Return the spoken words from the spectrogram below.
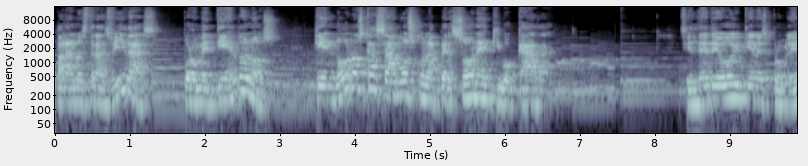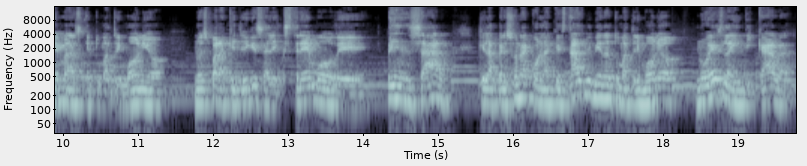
para nuestras vidas, prometiéndonos que no nos casamos con la persona equivocada. Si el día de hoy tienes problemas en tu matrimonio, no es para que llegues al extremo de pensar que la persona con la que estás viviendo tu matrimonio no es la indicada.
